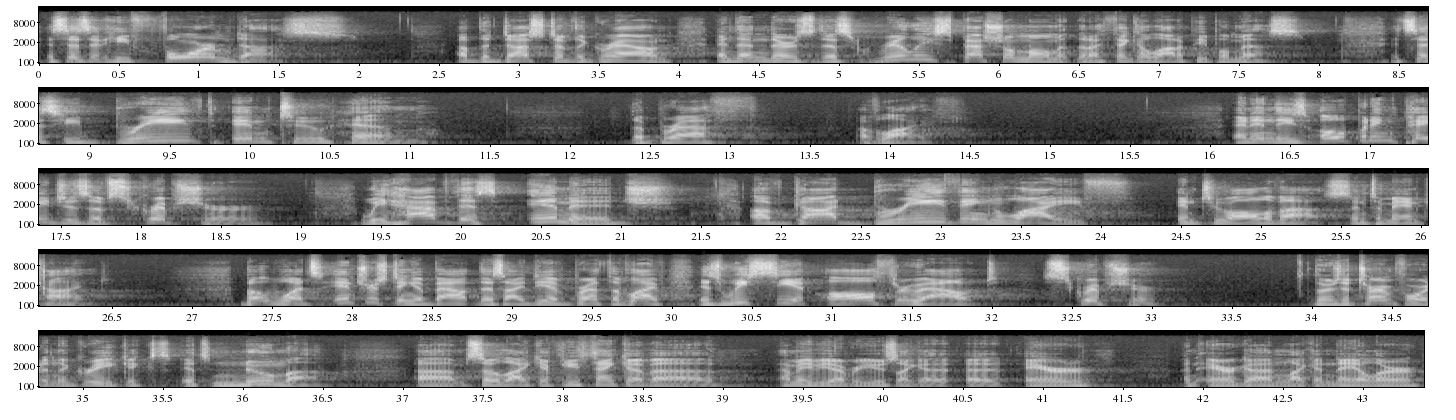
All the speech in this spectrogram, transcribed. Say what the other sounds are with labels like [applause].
It says that he formed us of the dust of the ground. And then there's this really special moment that I think a lot of people miss. It says, He breathed into him the breath of life. And in these opening pages of Scripture, we have this image of God breathing life into all of us, into mankind. But what's interesting about this idea of breath of life is we see it all throughout Scripture. There's a term for it in the Greek, it's, it's pneuma. Um, so, like, if you think of a, how many of you ever use like a, a air, an air gun, like a nailer,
